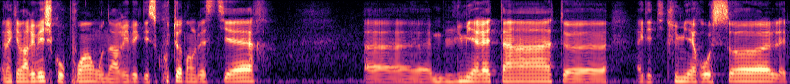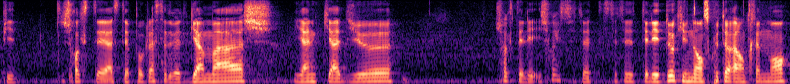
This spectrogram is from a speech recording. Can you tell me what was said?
On est quand même arrivé jusqu'au point où on est arrivé avec des scooters dans le vestiaire, euh, lumière éteinte, euh, avec des petites lumières au sol. Et puis je crois que c'était à cette époque-là, ça devait être Gamache, Yann Cadieux. Je crois que c'était les, c'était les deux qui venaient en scooter à l'entraînement.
